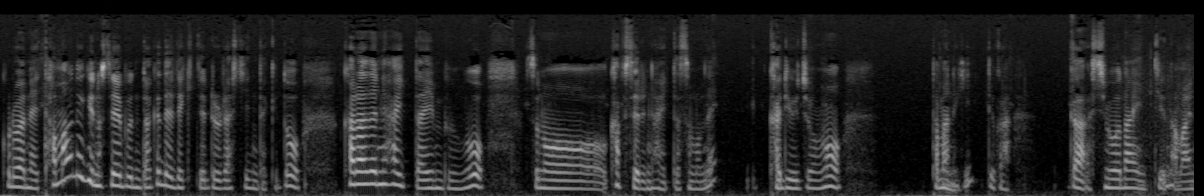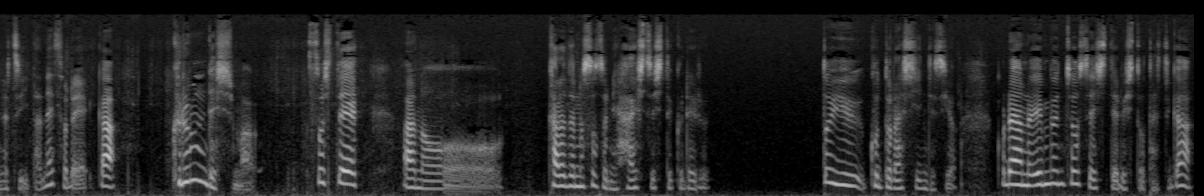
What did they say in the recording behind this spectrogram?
これはね玉ねぎの成分だけでできてるらしいんだけど体に入った塩分をそのカプセルに入ったそのね顆粒状の玉ねぎっていうかが塩ナインっていう名前のついたねそれがくるんでしまう。そしてあの体の外に排出してくれる。ということらしいんですよ。これあの塩分調整してる人たちが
